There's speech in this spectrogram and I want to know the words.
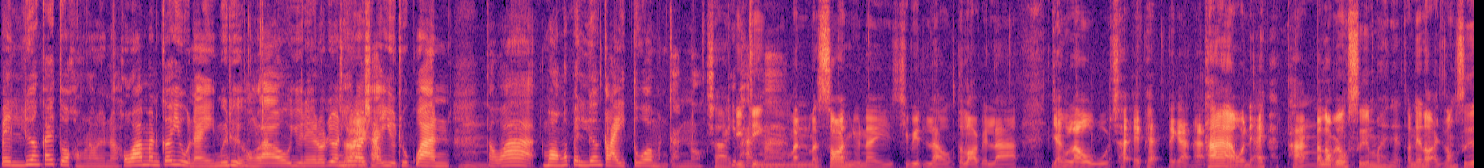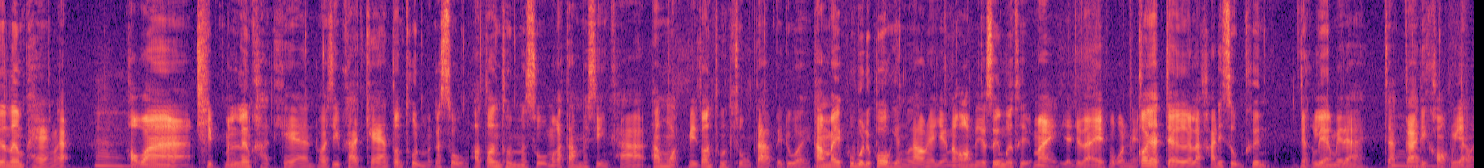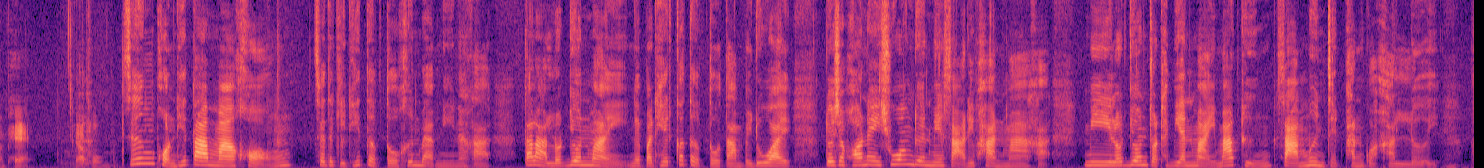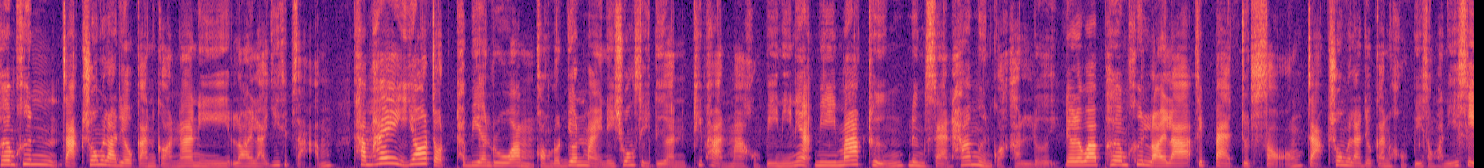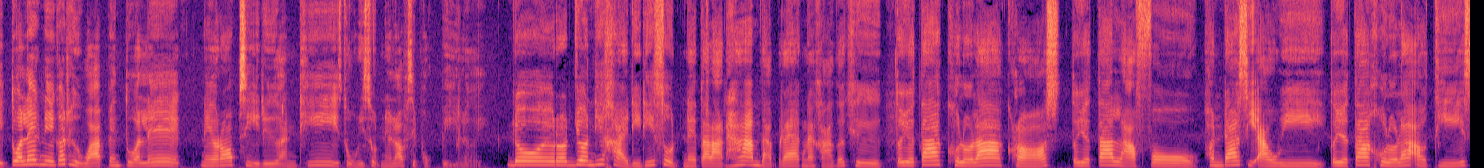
เป็นเรื่องใกล้ตัวของเราเลยนะเพราะว่ามันก็อยู่ในมือถือของเราอยู่ในรถยนต์ที่ใช่เราใช้ครับอยู่ทุกวันอืมแต่ว่ามองว่าเป็นเรื่องไกลตัวเหมือนกันเนาะใช่ที่จผ่านริงมาๆมันมันซ่อนอยู่ในชีวิตเราตลอดเวลา อย่างเราใช้ iPad ในการอ่านถ้าวันนี้ iPad พังแล้วเราไม่ต้องซื้อใหม่เนี่ยตอนนี้เราอาจจะต้องซื้อเริ่มแพงแล้วอืม เพราะว่าชิปมันเริ่มขาดแคลนพอชิปขาดแคลนต้นทุนมันก็สูง พอต้นทุนมันสูงมันก็ทำให้สินค้า ทั้งหมดมีต้นทุนสูงตามไปด้วยทำให้ผู้บริโภคอย่างเราเนี่ยอย่างน้องออมเนี่ยจะซื้อมือถือใหม่อยากจะได้ iPhone เนี่ยก็จะเจอราคาที่สูงขึ้นอย่างเลี่ยงไม่ได้ จากการที่ของทุกอย่างมันแพงครับผมซึ่งผลที่ตามมาของเศรษฐกิจที่เติบโตขึ้นแบบนี้นะคะ ตลาดรถยนต์ใหม่ในประเทศก็เติบโตตามไปด้วย โดยเฉพาะในช่วงเดือนเมษาที่ผ่านมาค่ะ มีรถยนต์จดทะเบียนใหม่มากถึง 37,000 กว่าคันเลย เพิ่มขึ้นจากช่วงเวลาเดียวกันก่อนหน้านี้ร้อยละ 23ทำให้ยอดจดทะเบียนรวมของรถยนต์ใหม่ในช่วง 4 เดือนที่ผ่านมาของปีนี้เนี่ยมีมากถึง 150,000 กว่าคันเลย เรียกได้ว่าเพิ่มขึ้นร้อยละ 18.2 จากช่วงเวลาเดียวกันของปี 2020 ตัวเลขนี้ก็ถือว่าเป็นตัวเลขในรอบ 4 เดือนที่สูงที่สุดในรอบ 16 ปีเลย โดยรถยนต์ที่ขายดีที่สุดในตลาด 5 อันดับแรกนะคะ ก็คือ Toyota Corolla Cross Toyota RAV4 Honda CR-V Toyota Corolla Altis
